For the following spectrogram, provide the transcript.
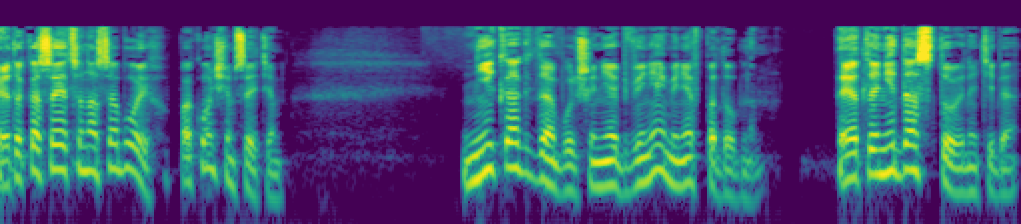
Это касается нас обоих. Покончим с этим. Никогда больше не обвиняй меня в подобном. Это недостойно тебя.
